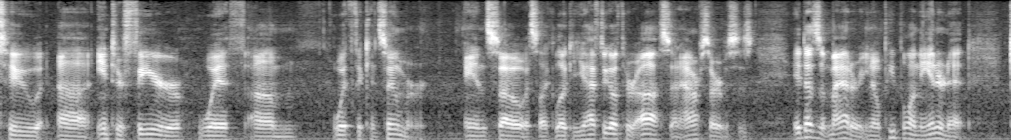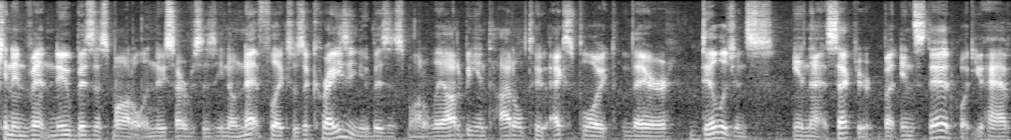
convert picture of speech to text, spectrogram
to uh, interfere with um, with the consumer. And so it's like, look, you have to go through us and our services. It doesn't matter, you know. People on the internet can invent new business model and new services. You know, Netflix was a crazy new business model. They ought to be entitled to exploit their diligence in that sector. But instead, what you have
